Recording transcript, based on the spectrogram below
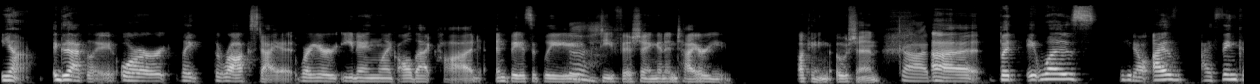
yeah, exactly. Or like the rocks diet, where you're eating like all that cod and basically Ugh. defishing an entire fucking ocean. God. Uh, but it was, you know, I I think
